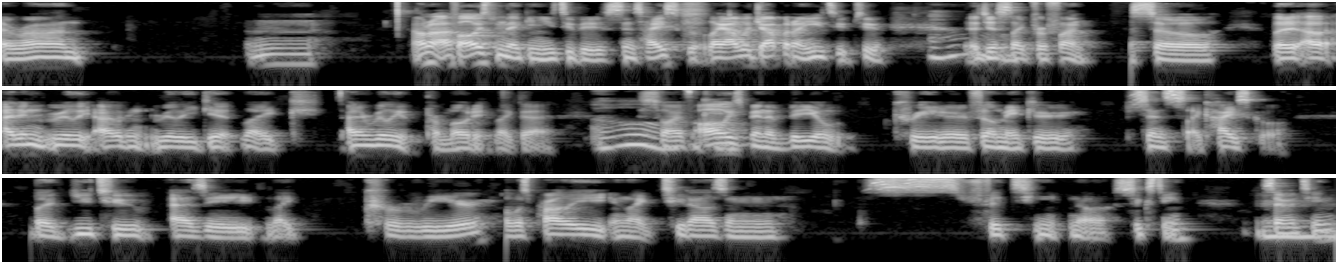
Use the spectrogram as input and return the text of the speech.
around. Mm, I don't know. I've always been making YouTube videos since high school. Like I would drop it on YouTube too, uh, just Oh. like for fun. So, but I, I didn't really I didn't really get like I didn't really promote it like that. Oh, so I've okay. always been a video creator, filmmaker since like high school. But YouTube as a like career was probably in like 2015, no, 16, 17.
